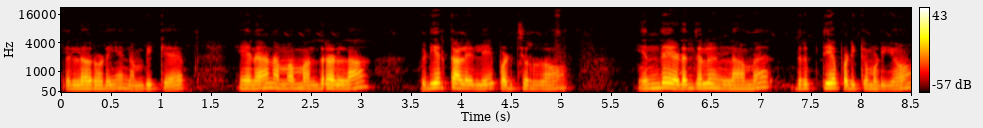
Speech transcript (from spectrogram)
எல்லோருடைய நம்பிக்கை. ஏன்னா நம்ம மந்திரம்லாம் விடியற்காலையிலே படிச்சிடுறோம். எந்த இடைஞ்சலும் இல்லாமல் திருப்தியாக படிக்க முடியும்.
